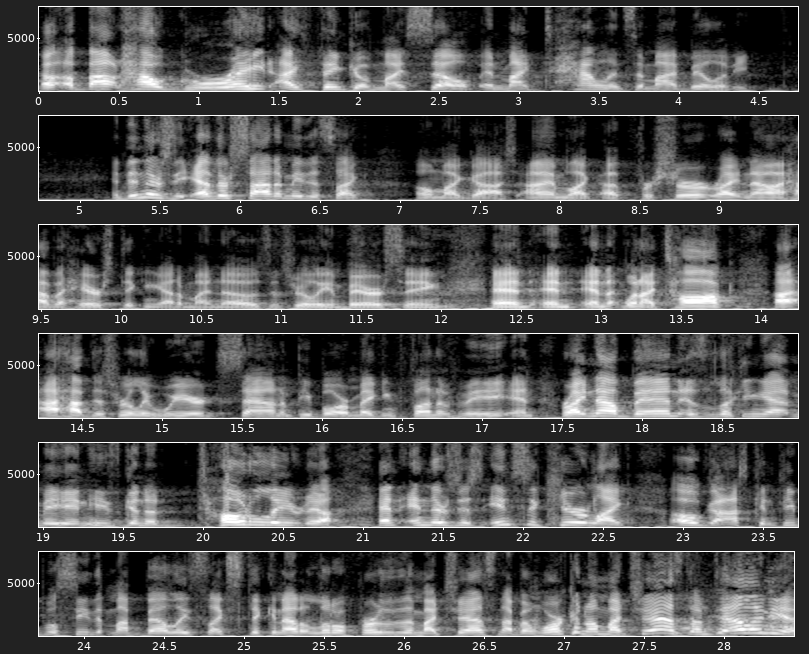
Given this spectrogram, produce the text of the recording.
uh, about how great I think of myself and my talents and my ability. And then there's the other side of me that's like, Oh my gosh, I am like, uh, for sure right now I have a hair sticking out of my nose. It's really embarrassing. And, and, and when I talk, I, I have this really weird sound and people are making fun of me. And right now Ben is looking at me and he's to totally, yeah. and, and there's this insecure like, oh gosh, can people see that my belly's like sticking out a little further than my chest? And I've been working on my chest, I'm telling you,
